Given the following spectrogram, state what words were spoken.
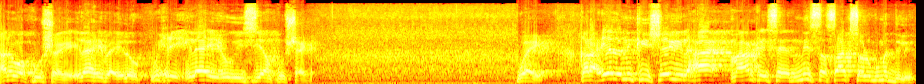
aniga waa kuu sheegay. Ilaahay baa iloog wixii ilaahay ogeysiyaan kuu sheegay waay qaraxyada ninkii sheegi lahaa ma arkaysa nisa saakso laguma dilin.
